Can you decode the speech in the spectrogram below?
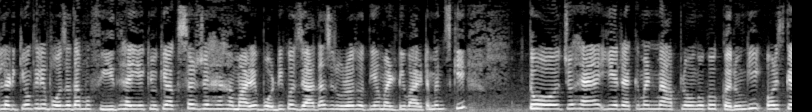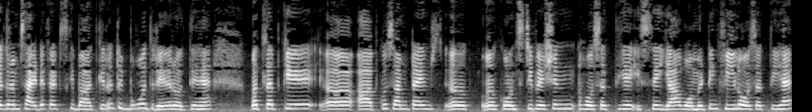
लड़कियों के लिए बहुत ज़्यादा मुफीद है ये, क्योंकि अक्सर जो है हमारे बॉडी को ज़्यादा ज़रूरत होती है मल्टीवाइटामिन की। तो जो है, ये रेकमेंड मैं आप लोगों को करूँगी। और इसके अगर हम साइड इफेक्ट्स की बात करें तो बहुत रेयर होते हैं। मतलब कि आपको समटाइम्स कॉन्स्टिपेशन हो सकती है, इससे या वॉमिटिंग फील हो सकती है।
